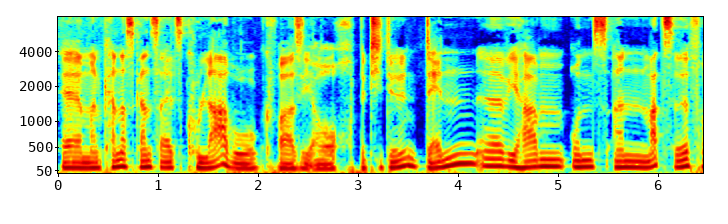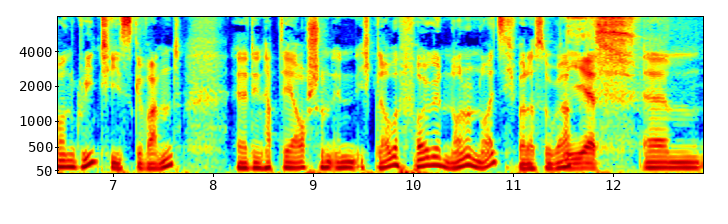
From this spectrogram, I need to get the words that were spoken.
äh, man kann das Ganze als Kollabo quasi auch betiteln, denn äh, wir haben uns an Matze von Green Teas gewandt. Äh, den habt ihr ja auch schon in, ich glaube, Folge 99 war das sogar. Yes. Ähm,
